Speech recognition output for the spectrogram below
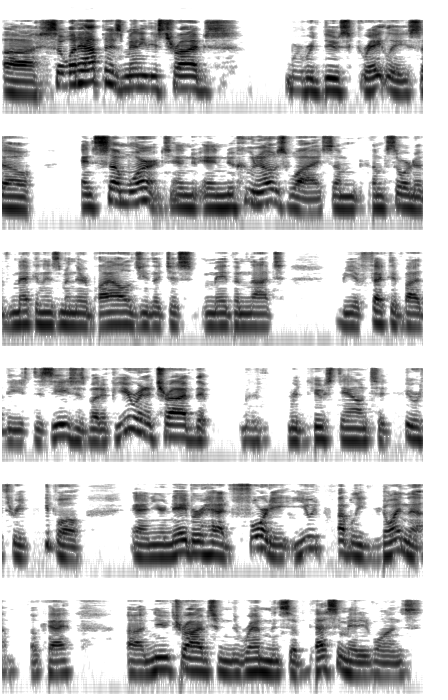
Uh, so what happened is many of these tribes were reduced greatly. So, and some weren't, and and who knows why? Some some sort of mechanism in their biology that just made them not be affected by these diseases. But if you were in a tribe that reduced down to two or three people, and your neighbor had 40, you would probably join them, okay? Uh, new tribes from the remnants of decimated ones.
